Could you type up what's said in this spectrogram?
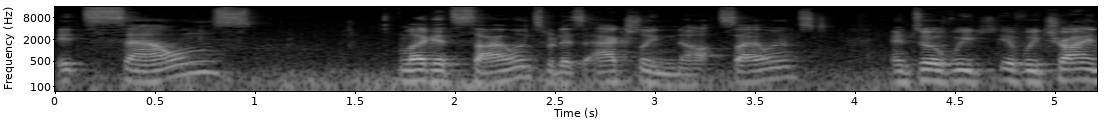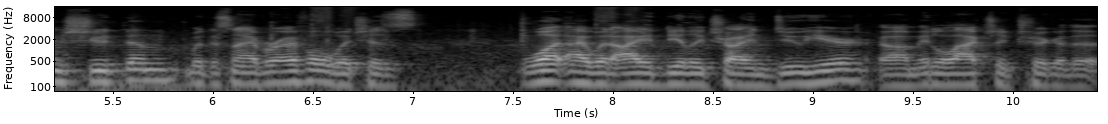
it sounds like it's silenced, but it's actually not silenced. And so if we if we try and shoot them with the sniper rifle, which is what I would ideally try and do here, um, it'll actually trigger the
